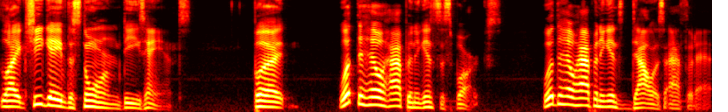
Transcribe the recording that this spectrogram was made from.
like she gave the Storm these hands. But what the hell happened against the Sparks? What the hell happened against Dallas after that?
